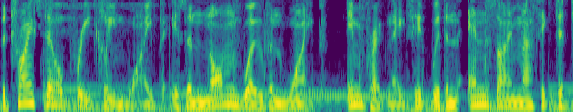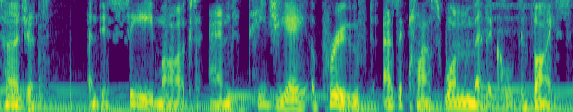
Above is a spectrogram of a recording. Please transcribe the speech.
The Tristel Pre-Clean Wipe is a non-woven wipe impregnated with an enzymatic detergent and is CE marked and TGA approved as a Class 1 medical device.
